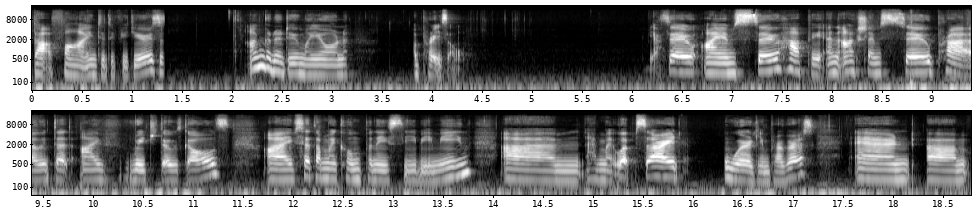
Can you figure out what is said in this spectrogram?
that far into the videos, I'm going to do my own appraisal. Yeah. So I am so happy and actually I'm so proud that I've reached those goals. I've set up my company CB Mean, um, I have my website, work in progress, and um,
